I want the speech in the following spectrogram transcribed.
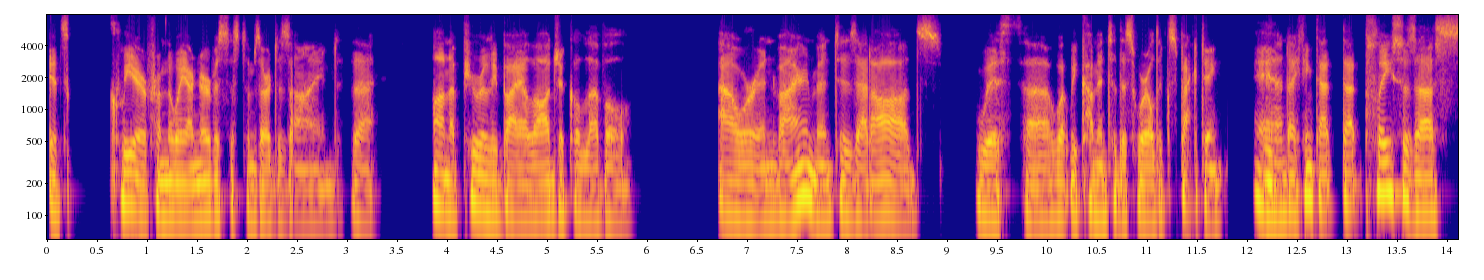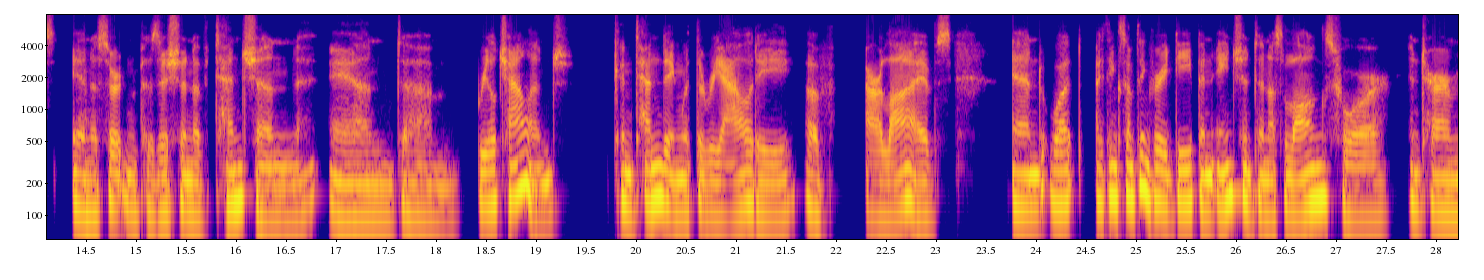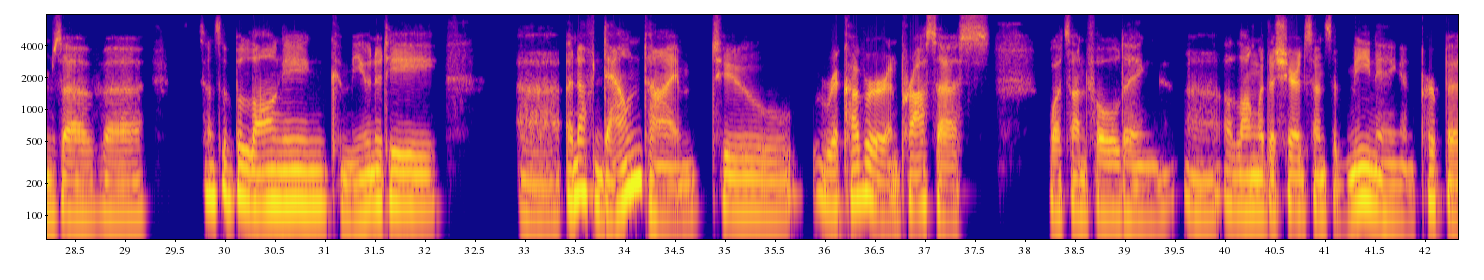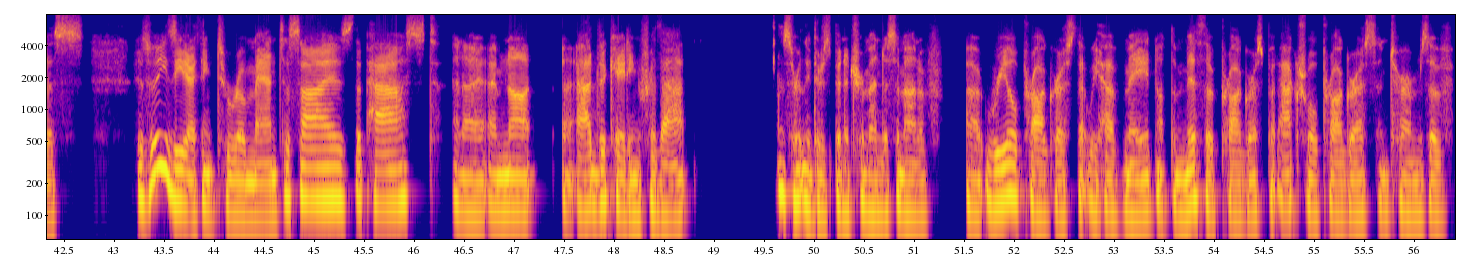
it's clear from the way our nervous systems are designed that on a purely biological level, our environment is at odds with uh, what we come into this world expecting. And I think that that places us in a certain position of tension and um, real challenge contending with the reality of our lives and what I think something very deep and ancient in us longs for in terms of uh, sense of belonging, community, uh, enough downtime to recover and process what's unfolding, uh, along with a shared sense of meaning and purpose. It's very easy, I think, to romanticize the past, and I, I'm not advocating for that. And certainly, there's been a tremendous amount of uh, real progress that we have made, not the myth of progress, but actual progress in terms of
